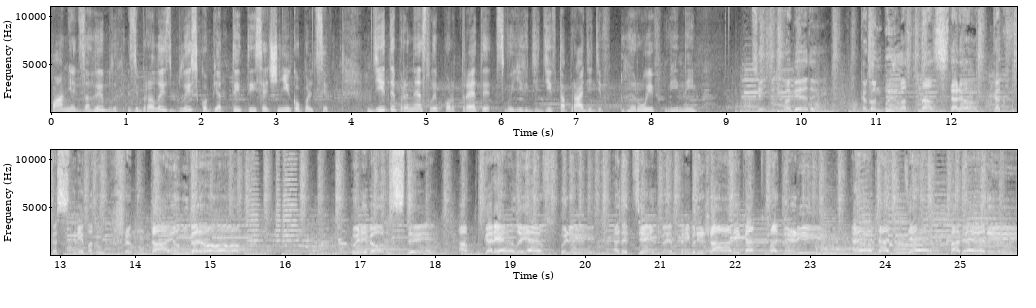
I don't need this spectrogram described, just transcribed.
пам'ять загиблих зібрались близько п'яти тисяч нікопольців. Діти принесли портрети своїх дідів та прадідів, героїв війни. День Победы, как он был от нас далек, Как в костре потухшем таял уголек Были версты, обгорелые в пыли, Этот день мы приближали, как могли. Этот день Победы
